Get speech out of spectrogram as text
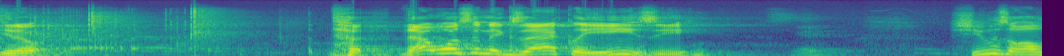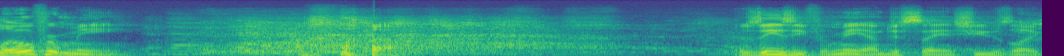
you know, that wasn't exactly easy. She was all over me. it was easy for me. I'm just saying she was like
